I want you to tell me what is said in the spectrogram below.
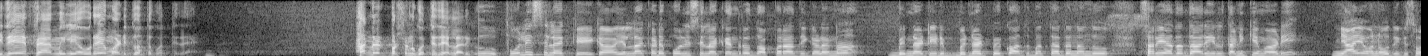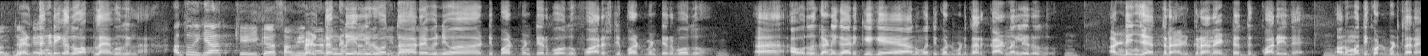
ಇದೇ ಫ್ಯಾಮಿಲಿ ಅವರೇ ಮಾಡಿದ್ದು ಅಂತ ಗೊತ್ತಿದೆ. ಹಂಡ್ರೆಡ್ ಪರ್ಸೆಂಟ್ ಗೊತ್ತಿದೆ ಎಲ್ಲರಿಗೂ. ಪೊಲೀಸ್ ಇಲಾಖೆ, ಈಗ ಎಲ್ಲ ಕಡೆ ಪೊಲೀಸ್ ಇಲಾಖೆ ಅಂದರೆ ಒಂದು ಅಪರಾಧಿಗಳನ್ನ ಬೆನ್ನಟ್ಟಿ ಬೆನ್ನಟ್ಟಬೇಕು ಅದು ಮತ್ತೆ ಅದನ್ನೊಂದು ಸರಿಯಾದ ದಾರಿಯಲ್ಲಿ ತನಿಖೆ ಮಾಡಿ ನ್ಯಾಯವನ್ನು ಒದಗಿಸುವಂತ ಬೆಳ್ತಂಗಡಿಗೆ ಅದು ಅಪ್ಲೈ ಆಗೋದಿಲ್ಲ. ಅದು ಯಾಕೆ? ಈಗ ಬೆಳ್ತಂಗಡಿಯಲ್ಲಿರುವಂತಹ ರೆವಿನ್ಯೂ ಡಿಪಾರ್ಟ್ಮೆಂಟ್ ಇರ್ಬೋದು ಫಾರೆಸ್ಟ್ ಡಿಪಾರ್ಟ್ಮೆಂಟ್ ಇರ್ಬೋದು ಆ ಅವ್ರದ್ದು ಗಣಿಗಾರಿಕೆಗೆ ಅನುಮತಿ ಕೊಟ್ಬಿಡ್ತಾರೆ ಕಾಡ್ನಲ್ಲಿರೋದು ಅಂಡಿಂಜೆ ಹತ್ರ ಗ್ರಾನೈಟ್ ಕ್ವಾರಿ ಇದೆ ಅನುಮತಿ ಕೊಟ್ಬಿಡ್ತಾರೆ.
